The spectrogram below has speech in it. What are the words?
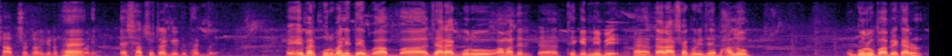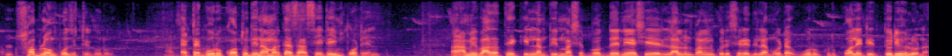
সাতশো টার্গেট হ্যাঁ সাতশো টার্গেটে থাকবে। এবার কুরবানিতে যারা গরু আমাদের থেকে নেবে হ্যাঁ তারা আশা করি যে ভালো গরু পাবে কারণ সব লং পজিটিভ গরু। আচ্ছা। একটা গরু কতদিন আমার কাছে আছে এটা ইম্পর্টেন্ট আমি বাজার থেকে কিনলাম তিন মাসের মধ্যে নিয়ে এসে লালন পালন করে ছেড়ে দিলাম ওটা গরুর কোয়ালিটি তৈরি হলো না।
